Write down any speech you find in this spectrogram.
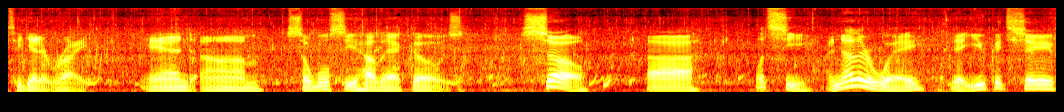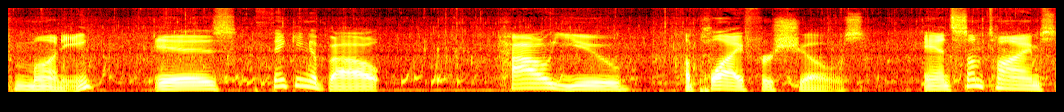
to get it right. And um, so we'll see how that goes. So uh, let's see. Another way that you could save money is thinking about how you apply for shows. And sometimes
